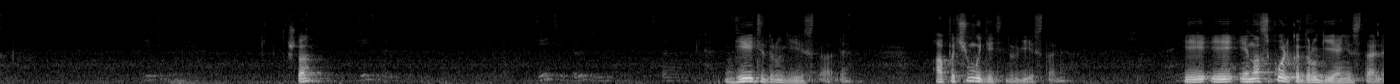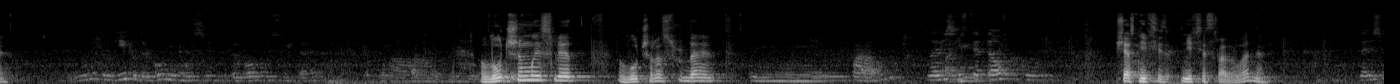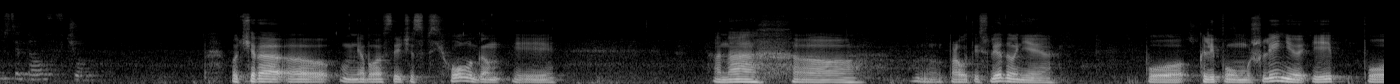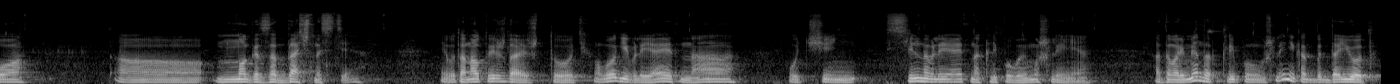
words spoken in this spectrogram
Что? Дети другие стали. А почему дети другие стали? И, и, и насколько другие они стали? Ну, другие по-другому мыслят, по-другому рассуждают. А, Лучше мыслят, лучше рассуждают. По-разному. В зависимости от того, в какой области. Сейчас не все, не все сразу, ладно? В зависимости от того, в чем. Вот вчера э, у меня была встреча с психологом, и она э, проводит исследование по клиповому мышлению и по э, многозадачности. И вот она утверждает, что технология влияет на, очень сильно влияет на клиповое мышление. Одновременно клиповое мышление как бы дает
